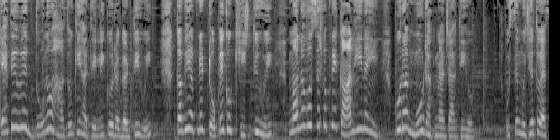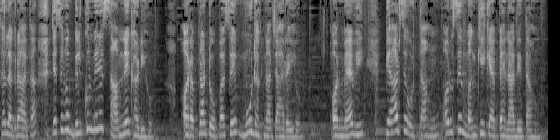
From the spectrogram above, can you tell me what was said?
कहते हुए दोनों हाथों की हथेली को रगड़ती हुई, कभी अपने टोपे को खींचती हुई, मानो वो सिर्फ़ अपने कान ही नहीं, पूरा मुँह ढकना चाहती हो। उससे मुझे तो ऐसा लग रहा था जैसे वो बिल्कुल मेरे सामने खड़ी हो और अपना टोपा से मुँह ढकना चाह रही हो। और मैं भी प्यार से उठता हूँ और उसे मंकी कैप पहना देता हूँ।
